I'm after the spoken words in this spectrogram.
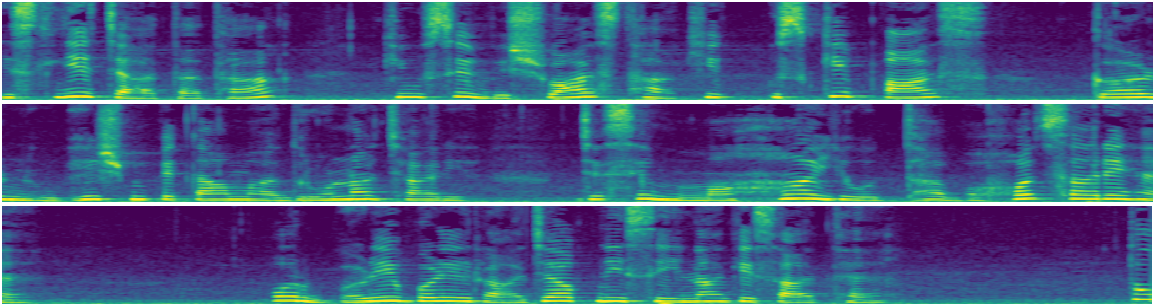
इसलिए चाहता था कि उसे विश्वास था कि उसके पास कर्ण, भीष्म, पितामह, द्रोणाचार्य जैसे महायोद्धा बहुत सारे हैं। और बड़े बड़े राजा अपनी सेना के साथ हैं तो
